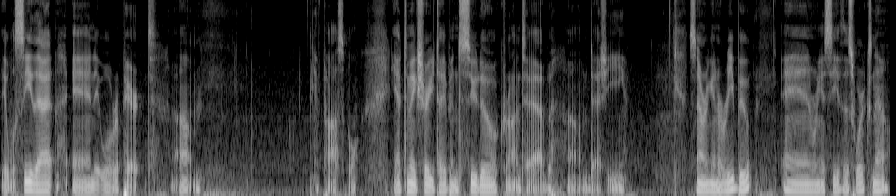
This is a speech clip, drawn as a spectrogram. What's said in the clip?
it will see that and it will repair it. Um, if possible, you have to make sure you type in sudo cron tab um, dash e. So now we're going to reboot, and we're going to see if this works now.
